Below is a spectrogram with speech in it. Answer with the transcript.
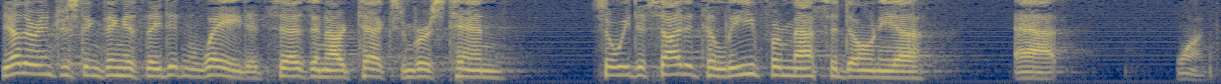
The other interesting thing is they didn't wait. It says in our text in verse 10, so we decided to leave for Macedonia at once.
